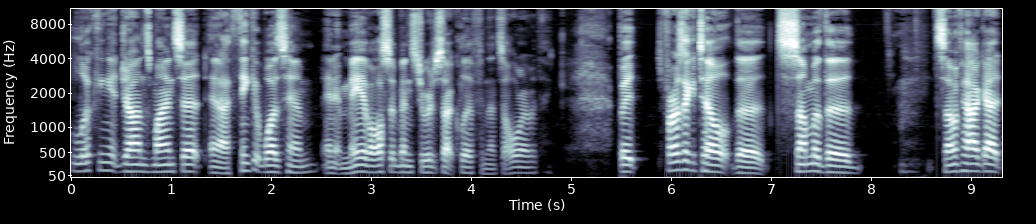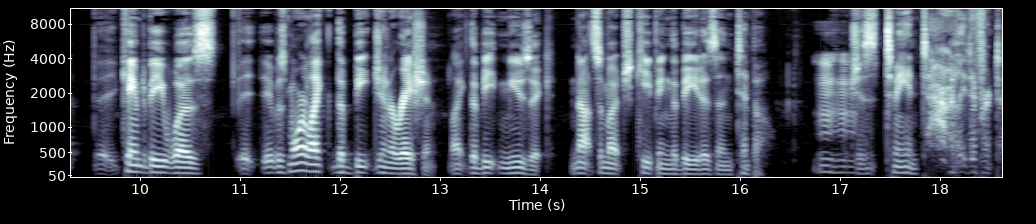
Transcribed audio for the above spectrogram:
looking at John's mindset, and I think it was him, and it may have also been Stuart Sutcliffe, and that's all everything. But as far as I can tell, the some of the some of how it got it came to be was it, it was more like the beat generation, like the beat music, not so much keeping the beat as in tempo, Mm-hmm. which is to me entirely different.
